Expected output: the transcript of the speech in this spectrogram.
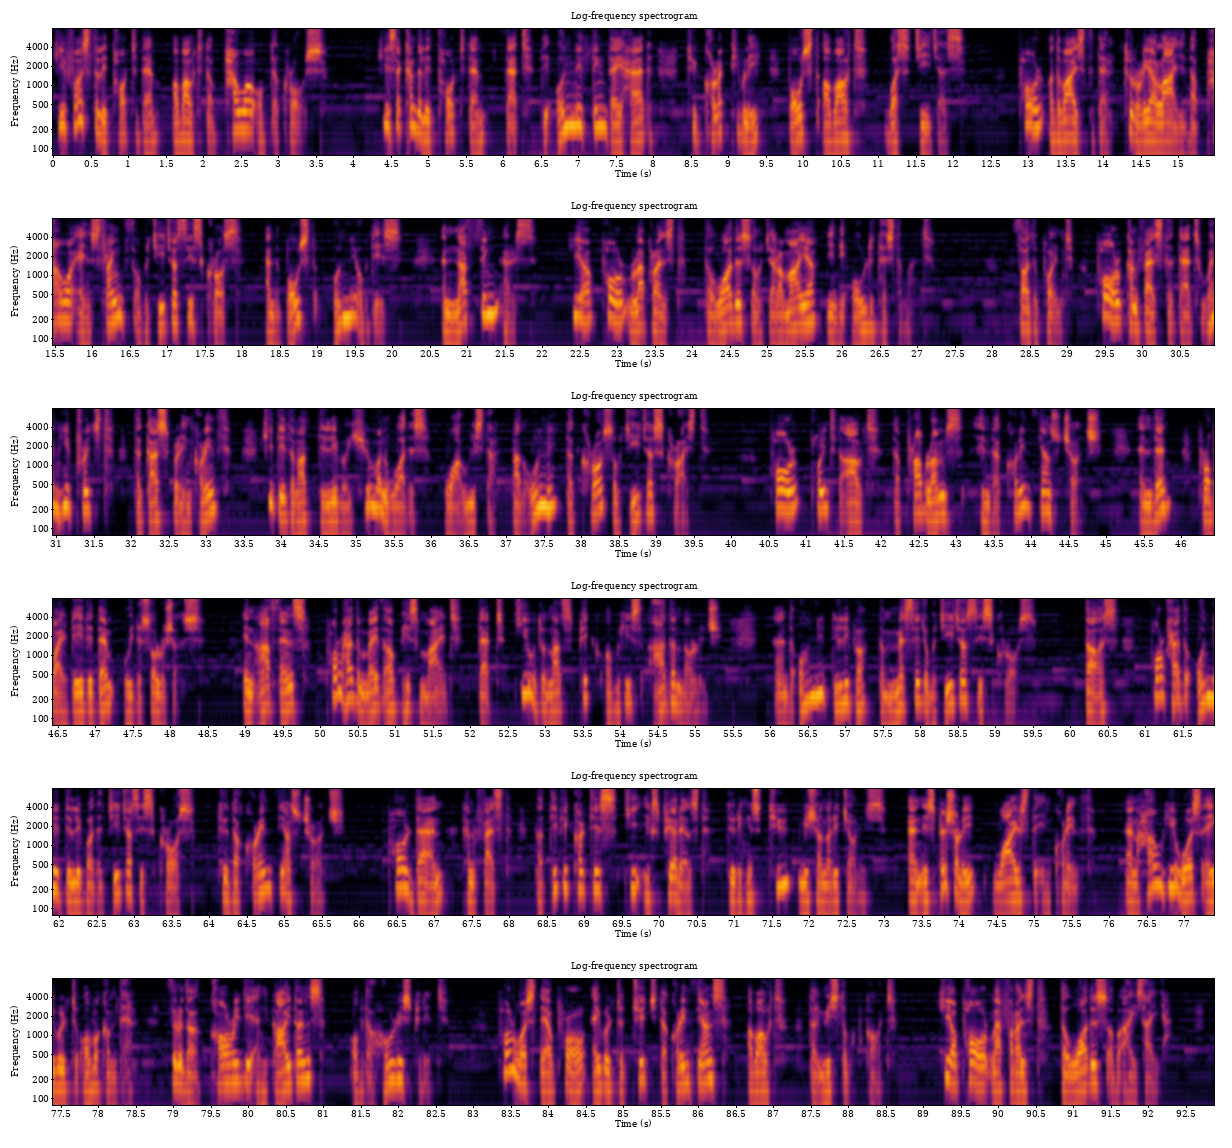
He firstly taught them about the power of the cross. He secondly taught them that the only thing they had to collectively boast about was Jesus. Paul advised them to realize the power and strength of Jesus' cross and boast only of this and nothing else. Here, Paul referenced the words of Jeremiah in the Old Testament. Third point Paul confessed that when he preached the gospel in Corinth, he did not deliver human words or wisdom, but only the cross of Jesus Christ. Paul pointed out the problems in the Corinthians church and then provided them with solutions. In Athens, Paul had made up his mind that he would not speak of his other knowledge and only deliver the message of Jesus' cross. Thus, Paul had only delivered Jesus' cross to the Corinthians church. Paul then confessed the difficulties he experienced during his two missionary journeys, and especially whilst in Corinth, and how he was able to overcome them through the courage and guidance of the Holy Spirit. Paul was therefore able to teach the Corinthians about the wisdom of God. Here, Paul referenced the words of Isaiah.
